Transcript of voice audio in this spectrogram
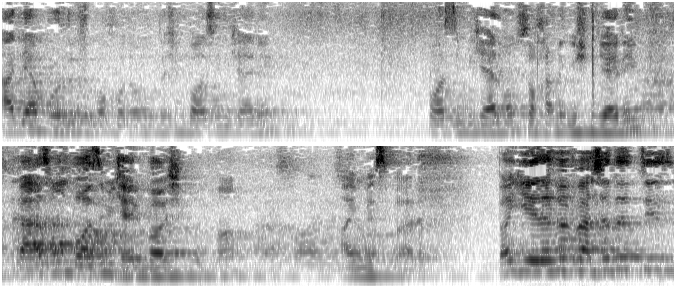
علی هم برده بودیم با خودمون. داشتیم بازی می‌کردیم. بازی می‌کرد ما هم سخنی گوش می‌کردیم. ما هم بازی می‌کردیم باش. آی مسپاره. با یه دفعه وسط چیز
